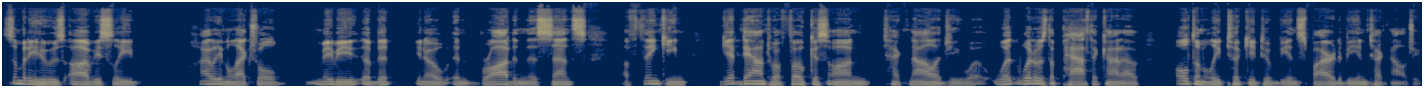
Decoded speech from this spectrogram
somebody who's obviously highly intellectual, maybe a bit, you know, and broad in this sense of thinking, get down to a focus on technology? What what what was the path that kind of ultimately took you to be inspired to be in technology?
